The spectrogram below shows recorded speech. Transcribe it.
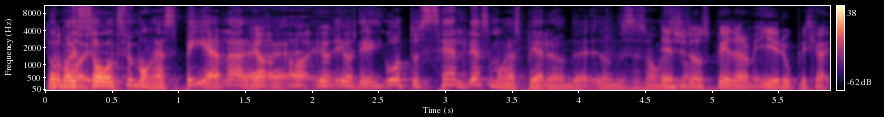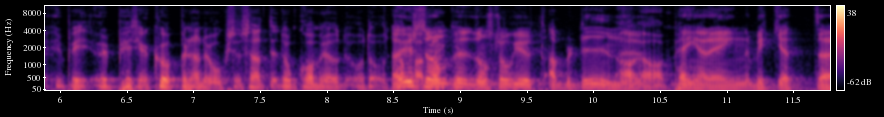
De, har ju sålt för många spelare. Ja, ja, det, just det det. går inte att sälja så många spelare under, under säsongen. Dessutom spelar de i europeiska, europeiska cuperna nu också, så att de kommer att, att, att Ja just det, de, de slog ut Aberdeen nu, Ja, ja. pengaregn, vilket eh,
